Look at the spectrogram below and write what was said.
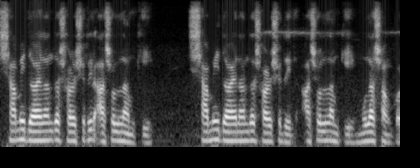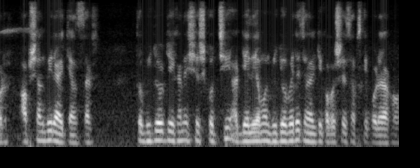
স্বামী দয়ানন্দ সরস্বতীর আসল নাম কি? স্বামী দয়ানন্দ সরস্বতীর আসল নাম কি? Mulshankar. Option B right answer তো ভিডিওটি এখানে শেষ করছি। আর ডেলি এমন ভিডিও পেতে চ্যানেলটিকে অবশ্যই সাবস্ক্রাইব করে রাখো।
